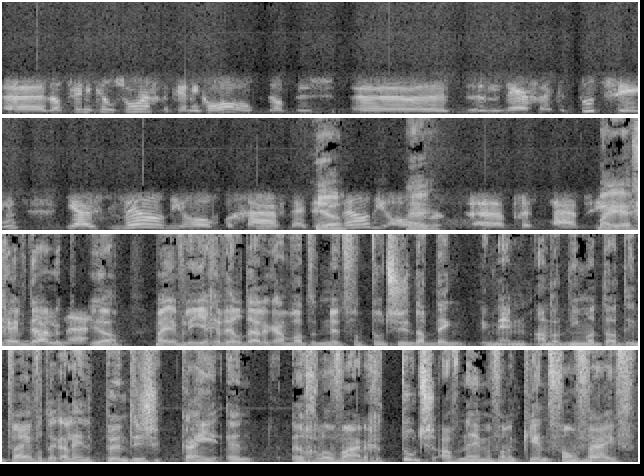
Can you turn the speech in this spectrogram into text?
Uh, dat vind ik heel zorgelijk. En ik hoop dat dus uh, een dergelijke toetsing juist wel die hoogbegaafdheid en wel die overprestatie... Nee. maar jij geeft duidelijk... ja. Maar Evelien, je geeft heel duidelijk aan wat het nut van toetsen is. Dat denk, ik neem aan dat niemand dat in twijfel trekt. Alleen het punt is, kan je een, een geloofwaardige toets afnemen van een kind van vijf?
